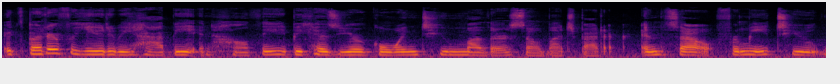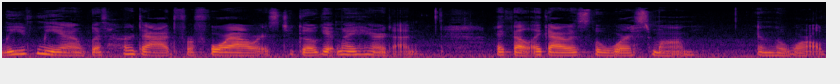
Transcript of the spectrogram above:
It's better for you to be happy and healthy because you're going to mother so much better. And so, for me to leave Mia with her dad for four hours to go get my hair done, I felt like I was the worst mom in the world.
